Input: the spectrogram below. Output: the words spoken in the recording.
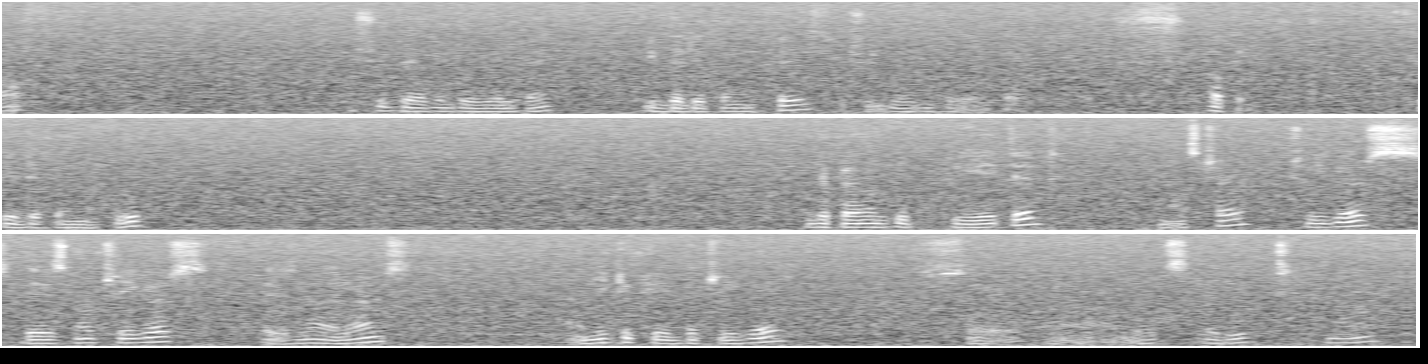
off. You should be able to roll back. If the deployment fails you should be able to roll back. Okay. Create deployment group deployment group created. Master triggers. There is no triggers. There is no alarms. I need to create the trigger. So uh, let's edit now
